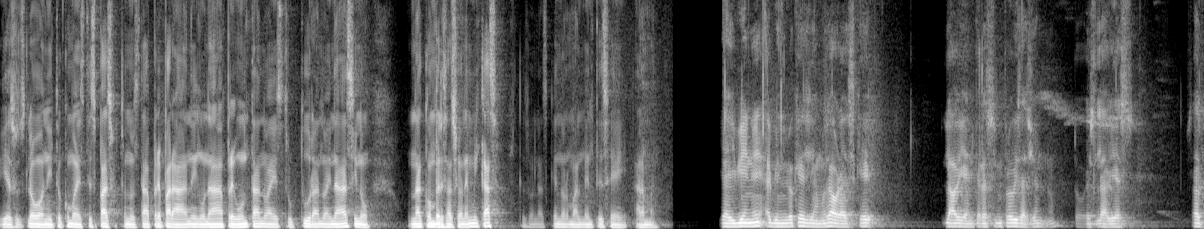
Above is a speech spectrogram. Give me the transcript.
Y eso es lo bonito como de este espacio, que no está preparada ninguna pregunta, no hay estructura, no hay nada, sino una conversación en mi casa, que son las que normalmente se arman. Y ahí viene, ahí viene lo que decíamos ahora, es que la vida entera es improvisación, ¿no? Todo es, la vida es, o sea,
